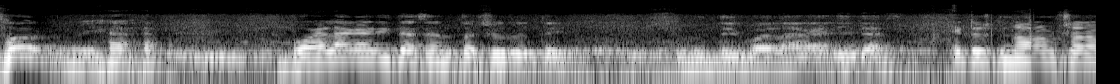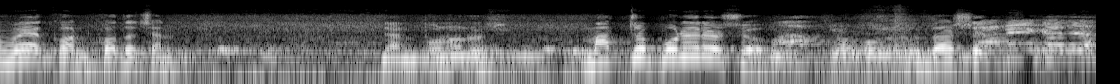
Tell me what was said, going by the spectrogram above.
ধর মিয়া। ভয় লাগাই দিতেছেন তো শুরুতেই। শুরুতেই ভয় লাগাই দিতে একটু নরম সরম হয়ে কন কত চান? জান পনেরোশো। মাত্র পনেরোশো। মাত্র পনেরোশো। দর্শক- এক হাজার।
